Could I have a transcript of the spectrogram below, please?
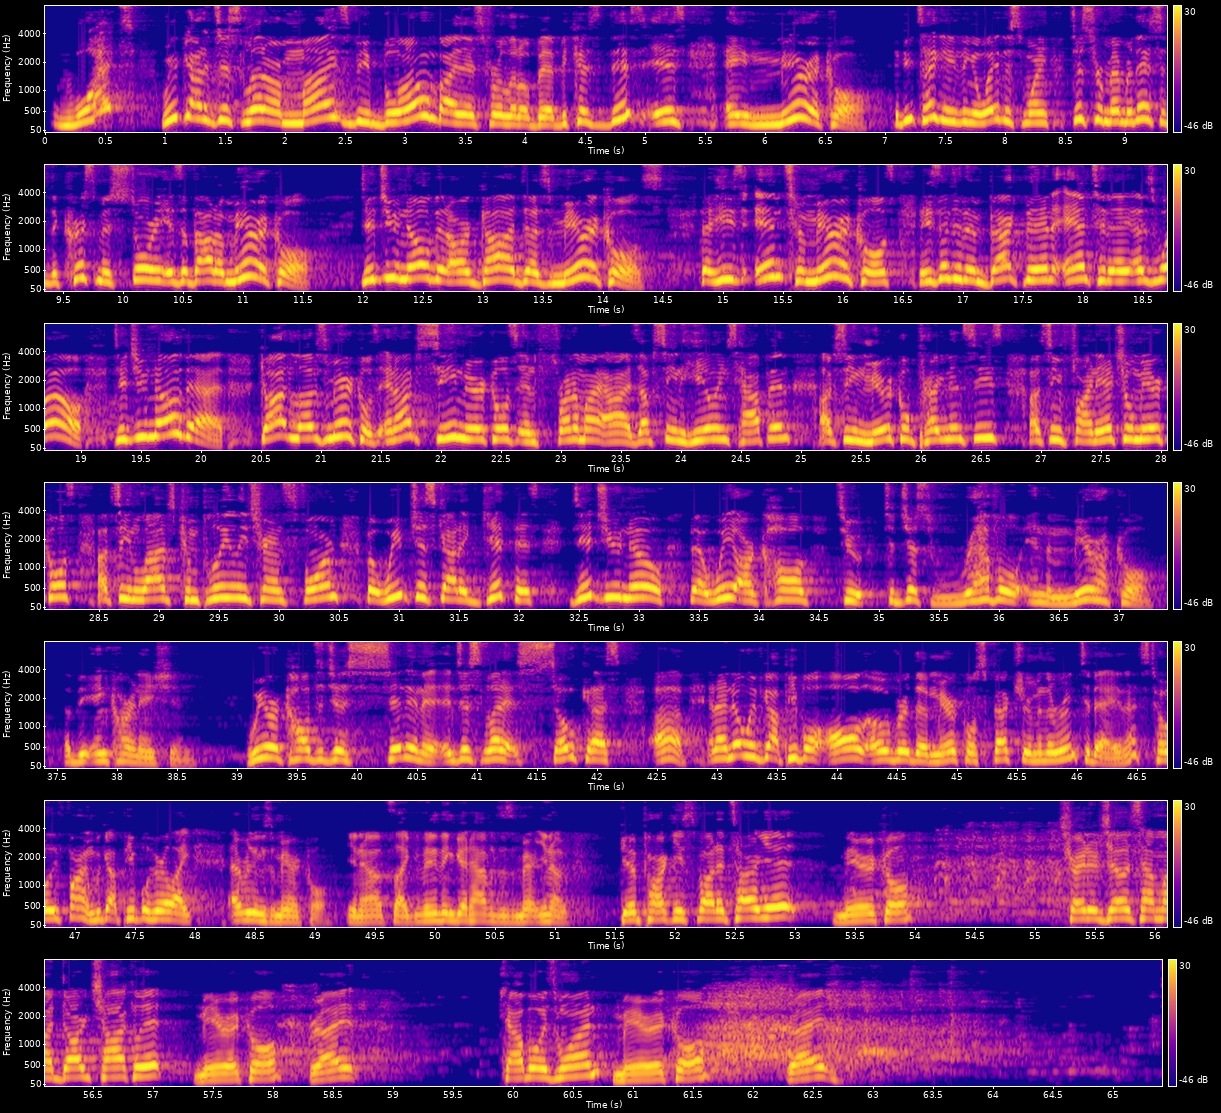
What? We've got to just let our minds be blown by this for a little bit because this is a miracle. If you take anything away this morning, just remember this, that the Christmas story is about a miracle. Did you know that our God does miracles? That he's into miracles. He's into them back then and today as well. Did you know that? God loves miracles. And I've seen miracles in front of my eyes. I've seen healings happen. I've seen miracle pregnancies. I've seen financial miracles. I've seen lives completely transformed. But we've just got to get this. Did you know that we are called to, to just revel in the miracle of the incarnation? We are called to just sit in it and just let it soak us up. And I know we've got people all over the miracle spectrum in the room today, and that's totally fine. We've got people who are like, everything's a miracle. You know, it's like, if anything good happens, it's a miracle. You know, good parking spot at Target, miracle. Trader Joe's have my dark chocolate, miracle, right? Cowboys won, miracle, right?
